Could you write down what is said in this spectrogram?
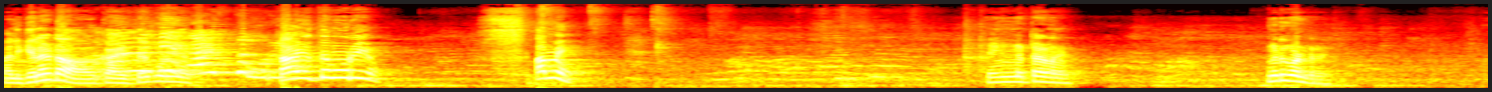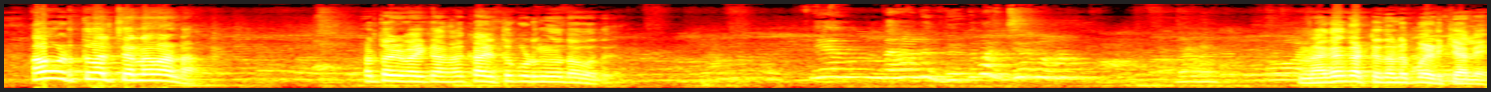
വലിക്കലേട്ടോ. കഴുത്തിൽ കുടുങ്ങി. കഴുത്ത് മുറിയും. അമ്മേ. എങ്ങോട്ടാണ്? ഇങ്ങോട്ട് കൊണ്ടുവരേ. അത് എടുത്ത് വലിച്ചെറിഞ്ഞ വേണ്ട. അടുത്ത് ഒഴിവാക്കാം ആ കഴുത്ത് കുടുങ്ങുന്നതാവും അത്? നഖം കട്ടുന്നുണ്ട് പേടിക്കാല്ലേ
